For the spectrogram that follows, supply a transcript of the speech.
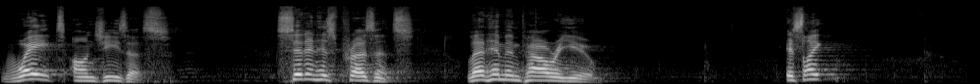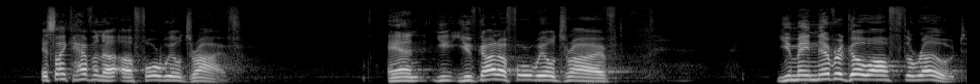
wait on Jesus. Sit in his presence. Let him empower you. It's like it's like having a, a four-wheel drive. And you, you've got a four-wheel drive you may never go off the road.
